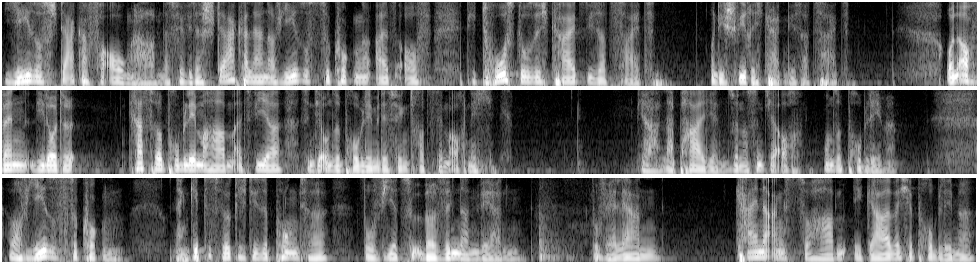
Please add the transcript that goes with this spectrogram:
Jesus stärker vor Augen haben, dass wir wieder stärker lernen, auf Jesus zu gucken, als auf die Trostlosigkeit dieser Zeit und die Schwierigkeiten dieser Zeit. Und auch wenn die Leute krassere Probleme haben als wir, sind ja unsere Probleme deswegen trotzdem auch nicht ja, Lappalien, sondern es sind ja auch unsere Probleme aber auf Jesus zu gucken. Und dann gibt es wirklich diese Punkte, wo wir zu Überwindern werden, wo wir lernen, keine Angst zu haben, egal welche Probleme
